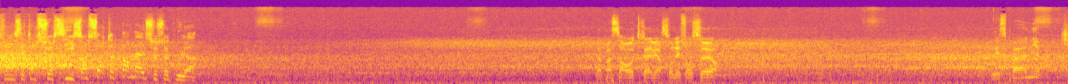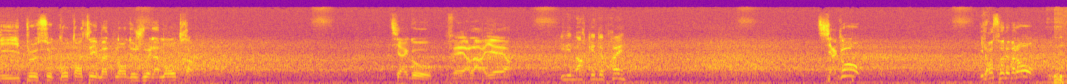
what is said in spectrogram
La défense est en sursis. Ils s'en sortent pas mal sur ce coup-là. La passe en retrait vers son défenseur. L'Espagne qui peut se contenter maintenant de jouer la montre. Thiago vers l'arrière. Il est marqué de près. Thiago Il reçoit le ballon.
